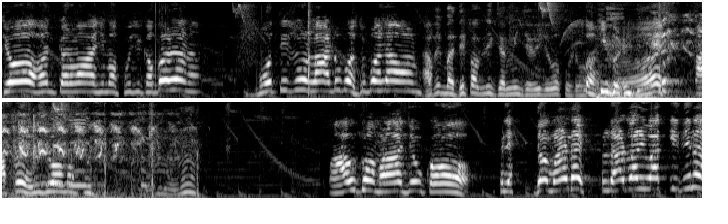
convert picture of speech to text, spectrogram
કયો હવન કરવા છે બાપુજી ખબર છે ને? મોતીચૂર લાડુ બધું બનાવવાનું. આપણી બધી પબ્લિક જમીન જેવી જોવો કુટુંબ આપણે એવી જોવા બાપુજી આવું તો હમણાં જેવું કરો. એટલે જો મારા લાડવાની વાત કીધી ને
